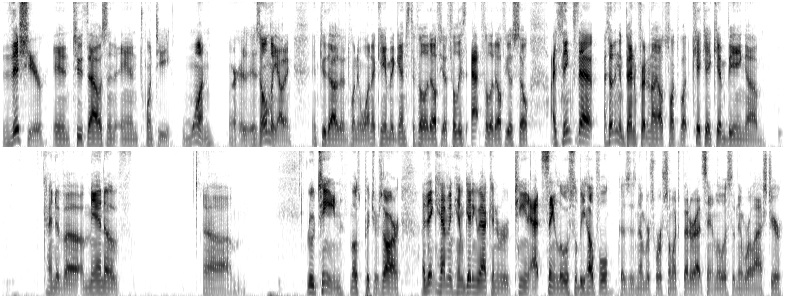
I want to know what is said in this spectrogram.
this year in 2021, or his only outing in 2021, it came against the Philadelphia Phillies at Philadelphia. So I think that I think that Ben Fred and I also talked about KK Kim being um, kind of a, a man of um, routine. Most pitchers are. I think having him getting back in routine at St. Louis will be helpful because his numbers were so much better at St. Louis than they were last year,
